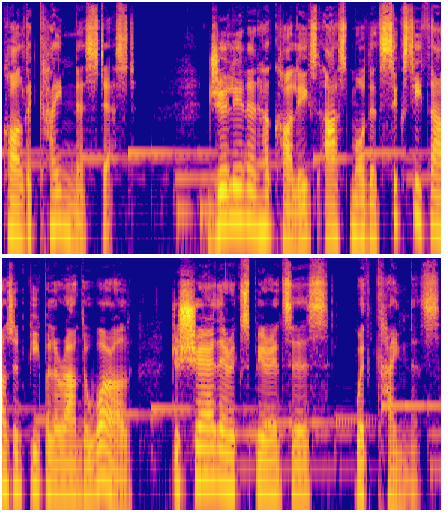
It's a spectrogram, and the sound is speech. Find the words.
called the Kindness Test. Gillian and her colleagues asked more than 60,000 people around the world to share their experiences with kindness.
